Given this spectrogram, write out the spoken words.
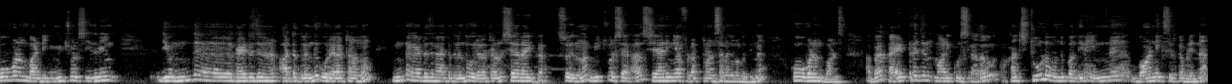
கோவலன் பாண்டிங் மியூச்சுவல்ஸ் இதுலையும் இந்த ஹைட்ரஜன் ஆட்டத்துல இருந்து ஒரு எலக்ட்ரானும் இந்த ஹைட்ரஜன் ஆட்டத்துல இருந்து ஒரு எலக்ட்ரானும் ஷேர் ஆயிக்கா ஸோ இதெல்லாம் மியூச்சுவல் ஷேர் அதாவது ஷேரிங் ஆஃப் எலக்ட்ரான்ஸ் பார்த்தீங்கன்னா கோவலன் பாண்ட்ஸ் அப்போ ஹைட்ரஜன் மாலிகூல்ஸ் அதாவது ஹச் டூல வந்து பாத்தீங்கன்னா என்ன பாண்டிங்ஸ் இருக்கு அப்படின்னா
